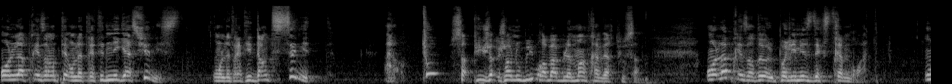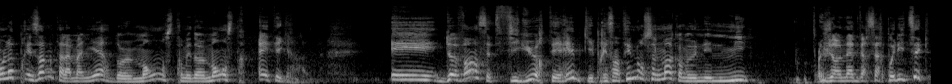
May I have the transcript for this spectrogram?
On l'a présenté, on l'a traité de négationniste, on l'a traité d'antisémite. Alors tout ça, puis j'en oublie probablement à travers tout ça. On l'a présenté au polémiste d'extrême droite. On le présente à la manière d'un monstre, mais d'un monstre intégral. Et devant cette figure terrible qui est présentée non seulement comme un ennemi un adversaire politique,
